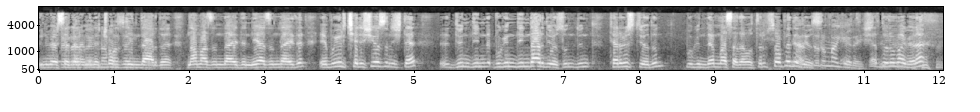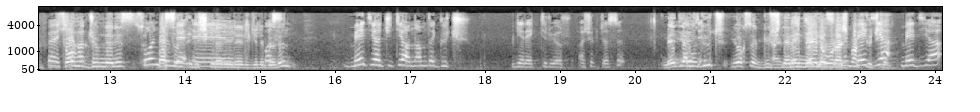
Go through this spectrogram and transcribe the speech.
Üniversite Beraber döneminde çok dindardı, namazındaydı, niyazındaydı. E buyur çelişiyorsun işte. E, Dün din, bugün dindar diyorsun, dün terörist diyordun. Bugün de masada oturup sohbet Ya ediyorsun. duruma göre işte. Ya duruma göre. Son haklı. cümleniz Son basın cümle, ilişkileriyle e, ilgili basın, bölüm. Medya ciddi anlamda güç gerektiriyor açıkçası. Medya mı özel- güç yoksa güçlerin medyayla medyası mı? uğraşmak medya güçken. medya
